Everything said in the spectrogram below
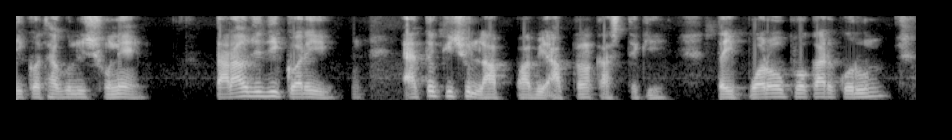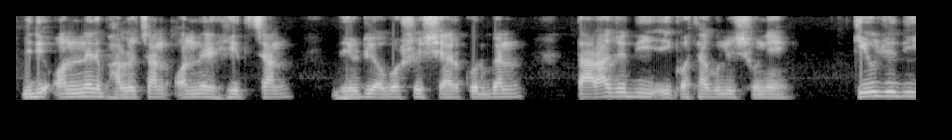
এই কথাগুলি শোনে, তারাও যদি করে, এত কিছু লাভ পাবে আপনার কাছ থেকে। তাই পরোপকার করুন। যদি অন্যের ভালো চান, অন্যের হিত চান, ভিডিওটি অবশ্যই শেয়ার করবেন। তারা যদি এই কথাগুলি শুনে, কেউ যদি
